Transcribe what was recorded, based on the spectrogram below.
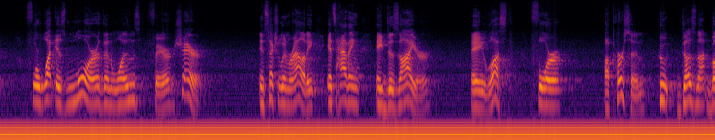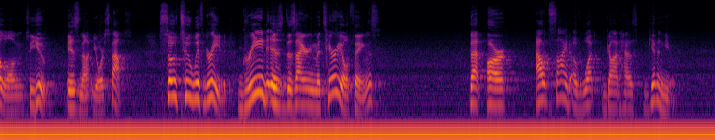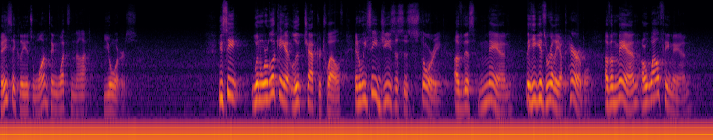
for what is more than one's fair share. In sexual immorality, it's having a desire, a lust for a person who does not belong to you, is not your spouse. So too with greed. Greed is desiring material things that are outside of what God has given you. Basically, it's wanting what's not yours. You see, when we're looking at Luke chapter 12, and we see Jesus' story of this man, that he gives really a parable of a man, a wealthy man,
